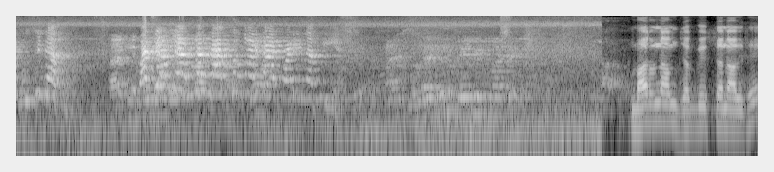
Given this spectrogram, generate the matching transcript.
પછી અમને અંદર નાખશો તો કાંઈ પડી નથી મારું નામ જગદીશ ચનાલ છે.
